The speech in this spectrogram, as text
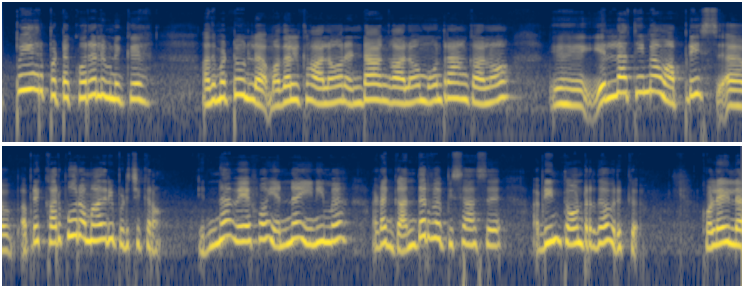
எப்போ ஏற்பட்ட குரல் இவனுக்கு. அது மட்டும் இல்லை முதல் காலம் ரெண்டாம் காலம் மூன்றாம் காலம் எல்லாத்தையுமே அவன் அப்படியே அப்படியே கற்பூர மாதிரி பிடிச்சிக்கிறான். என்ன வேகம் என்ன இனிமை அட கந்தர்வ பிசாசு அப்படின்னு தோன்றது அவருக்கு. கொலையில்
